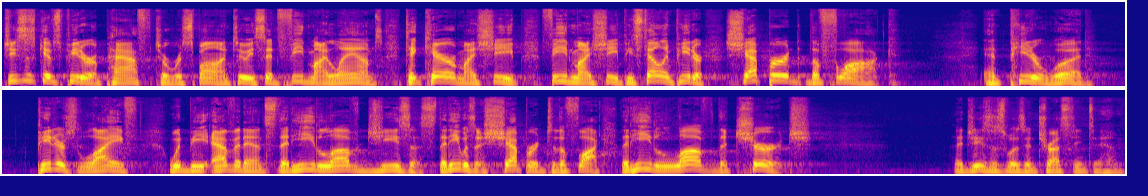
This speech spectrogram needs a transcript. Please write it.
Jesus gives Peter a path to respond to. He said, Feed my lambs, take care of my sheep, feed my sheep. He's telling Peter, Shepherd the flock. And Peter would. Peter's life would be evidence that he loved Jesus, that he was a shepherd to the flock, that he loved the church that Jesus was entrusting to him.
